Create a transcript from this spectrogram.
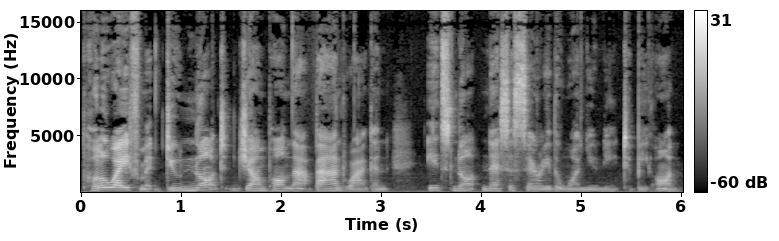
Pull away from it. Do not jump on that bandwagon. It's not necessarily the one you need to be on.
